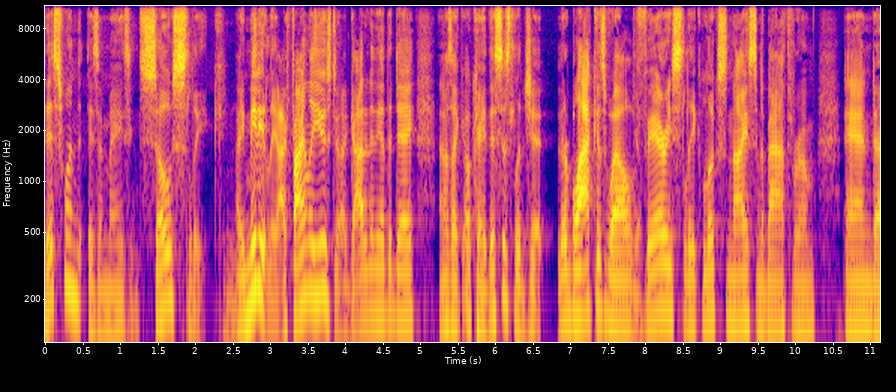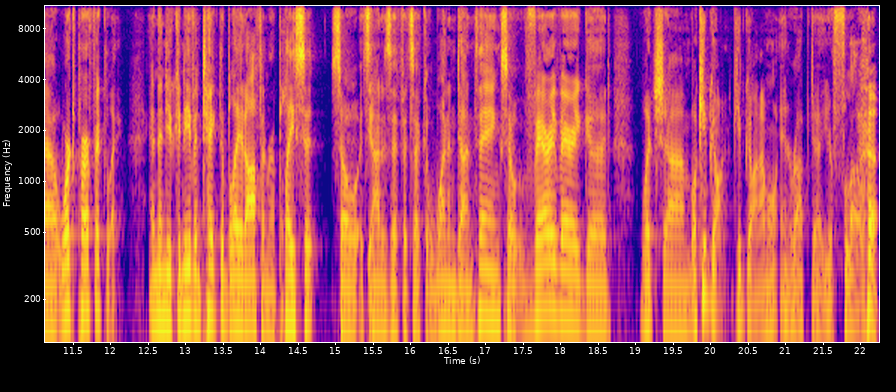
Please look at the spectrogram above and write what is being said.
This one is amazing, so sleek. Hmm. I immediately, I finally used it. I got it in the other day, and I was like, okay, this is legit. They're black as well, very sleek, looks nice in the bathroom, and uh, worked perfectly. And then you can even take the blade off and replace it, so it's not as if it's like a one and done thing. So very, very good. Which, um, well, keep going, keep going. I won't interrupt uh, your flow.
